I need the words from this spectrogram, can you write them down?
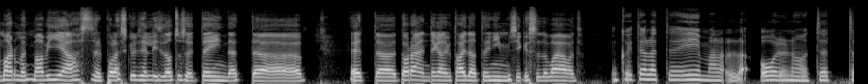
ma arvan, et ma viieaastaselt poleks küll selliseid otsuseid teinud, et et tore on tegelikult aidata inimesi, kes seda vajavad kui te olete eemal olnud, et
